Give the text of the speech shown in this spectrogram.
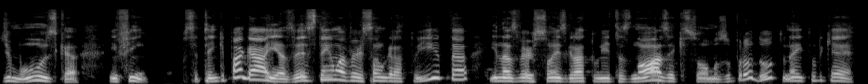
De música, enfim, você tem que pagar. E às vezes tem uma versão gratuita, e nas versões gratuitas nós é que somos o produto, né? E tudo que é,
